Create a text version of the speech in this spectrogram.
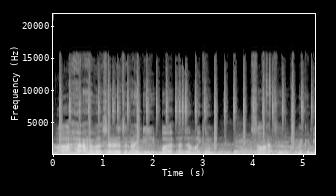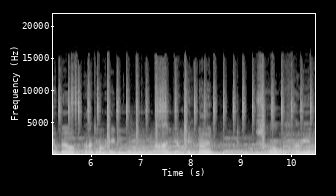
Uh, I, ha I have a center that's a 90, but I didn't like him so I had to make a new build and I think I'm 89 yeah I'm 89 so I mean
